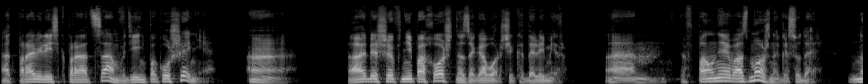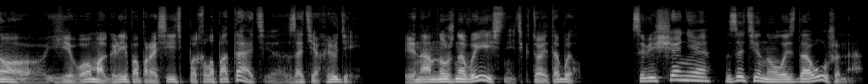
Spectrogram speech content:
Отправились к праотцам в день покушения. Хм. Абишев не похож на заговорщика Далимир. Эм, вполне возможно, государь. Но его могли попросить похлопотать за тех людей. И нам нужно выяснить, кто это был. Совещание затянулось до ужина.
